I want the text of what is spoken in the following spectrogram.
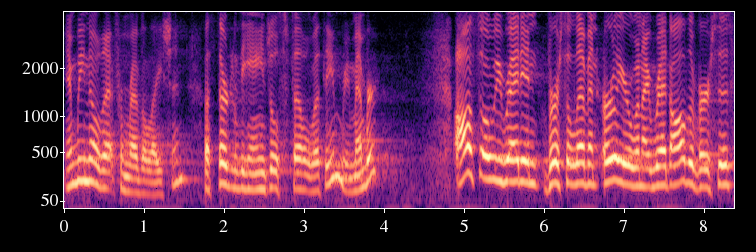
And we know that from Revelation. A third of the angels fell with him, remember? Also, we read in verse 11 earlier when I read all the verses,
